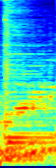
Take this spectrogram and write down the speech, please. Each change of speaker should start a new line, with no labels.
Bye.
